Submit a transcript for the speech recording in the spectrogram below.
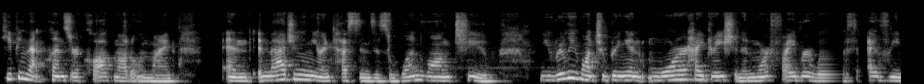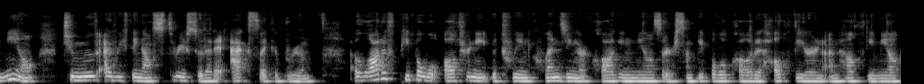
keeping that cleanser clog model in mind and imagining your intestines as one long tube you really want to bring in more hydration and more fiber with every meal to move everything else through so that it acts like a broom. A lot of people will alternate between cleansing or clogging meals, or some people will call it a healthy or an unhealthy meal.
